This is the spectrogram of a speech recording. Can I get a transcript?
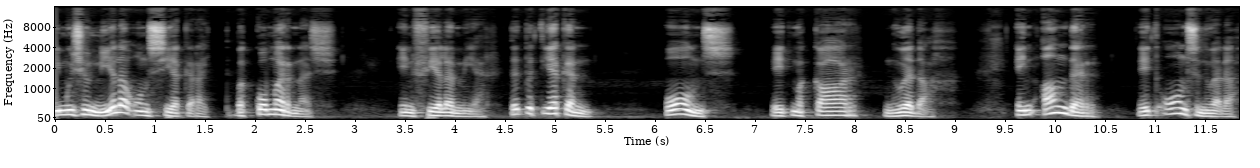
emosionele onsekerheid, bekommernis en vele meer. Dit beteken ons het mekaar nodig en ander het ons nodig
